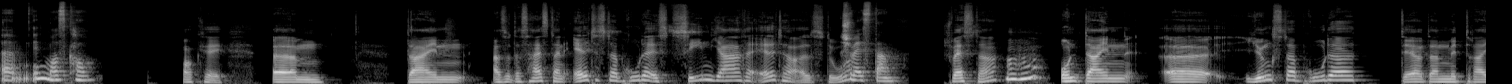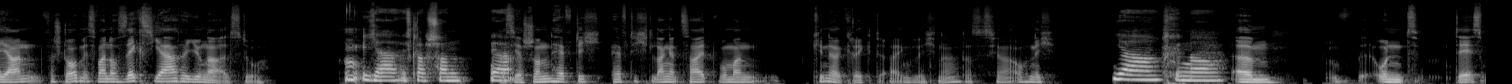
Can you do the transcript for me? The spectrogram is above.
Ähm, in Moskau. Okay. Ähm, dein also das heißt, dein ältester Bruder ist zehn Jahre älter als du. Schwester. Schwester. Mhm. Und dein äh, jüngster Bruder, der dann mit drei Jahren verstorben ist, war noch sechs Jahre jünger als du. Ja, ich glaube schon. Ja. Das ist ja schon heftig, heftig lange Zeit, wo man Kinder kriegt eigentlich, ne? Das ist ja auch nicht. Ja, genau. ähm, und der ist,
